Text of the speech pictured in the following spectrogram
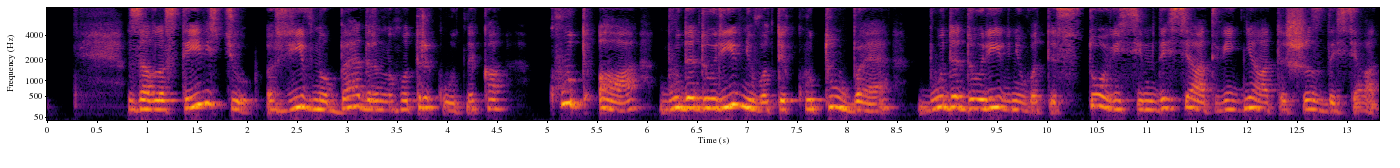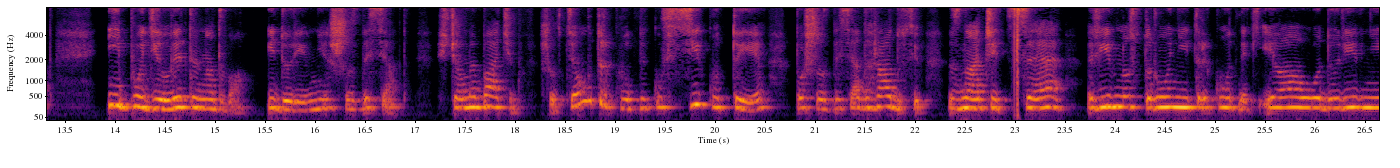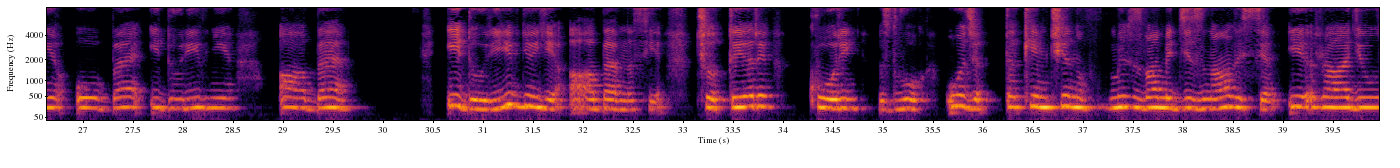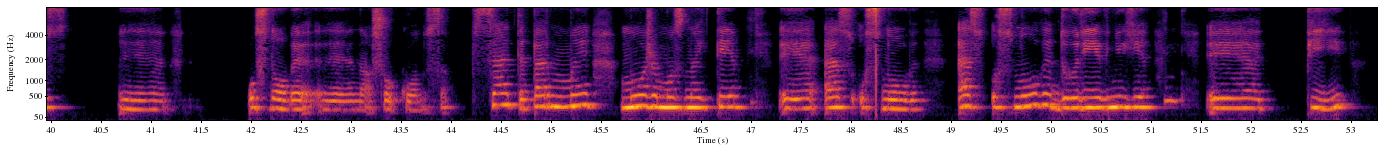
За властивістю рівнобедреного трикутника кут А буде дорівнювати куту Б, буде дорівнювати 180 відняти 60 і поділити на 2, і дорівнює 60. Що ми бачимо? Що в цьому трикутнику всі кути по 60 градусів. Значить, це рівносторонній трикутник. І АО дорівнює ОБ і дорівнює АБ. І дорівнює, АБ в нас є 4 корінь з 2. Отже, таким чином ми з вами дізналися і радіус е, основи е, нашого конуса. Все, тепер ми можемо знайти е, S основи. S основи дорівнює е, π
